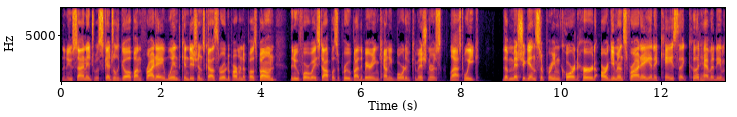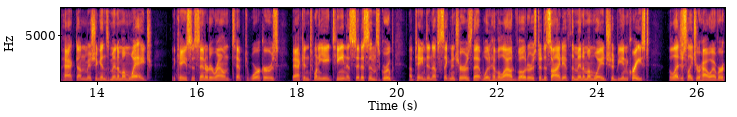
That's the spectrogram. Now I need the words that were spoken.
The new signage was scheduled to go up on Friday. Wind conditions caused the road department to postpone. The new four way stop was approved by the Berrien County Board of Commissioners last week. The Michigan Supreme Court heard arguments Friday in a case that could have an impact on Michigan's minimum wage. The case is centered around tipped workers. Back in 2018, a citizens group obtained enough signatures that would have allowed voters to decide if the minimum wage should be increased. The legislature, however,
